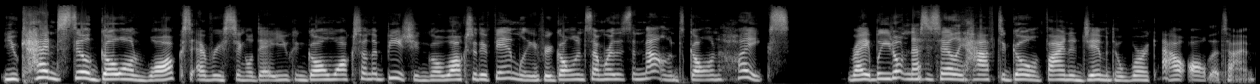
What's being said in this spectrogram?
you can still go on walks every single day. You can go on walks on the beach. You can go on walks with your family. If you're going somewhere that's in mountains, go on hikes, right? But you don't necessarily have to go and find a gym to work out all the time.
